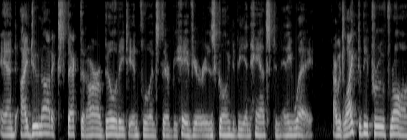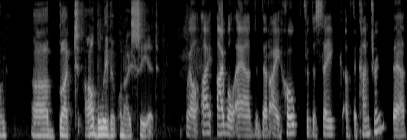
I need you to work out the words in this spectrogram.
And I do not expect that our ability to influence their behavior is going to be enhanced in any way. I would like to be proved wrong, uh, but I'll believe it when I see it. Well, I, I will add that I hope for the sake of the country that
